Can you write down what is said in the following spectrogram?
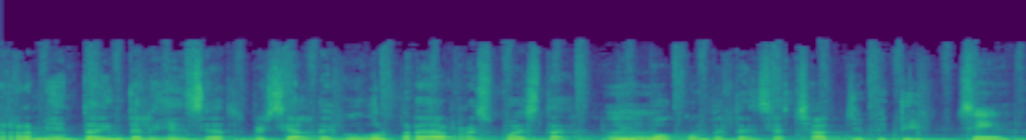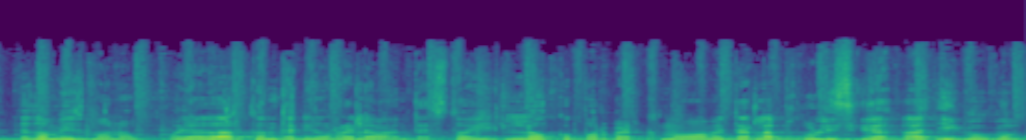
herramienta de inteligencia artificial de Google para dar respuesta, tipo competencia ChatGPT. Sí. Es lo mismo, ¿no? Voy a dar contenido relevante. Estoy loco por ver cómo va a meter la publicidad ahí Google.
